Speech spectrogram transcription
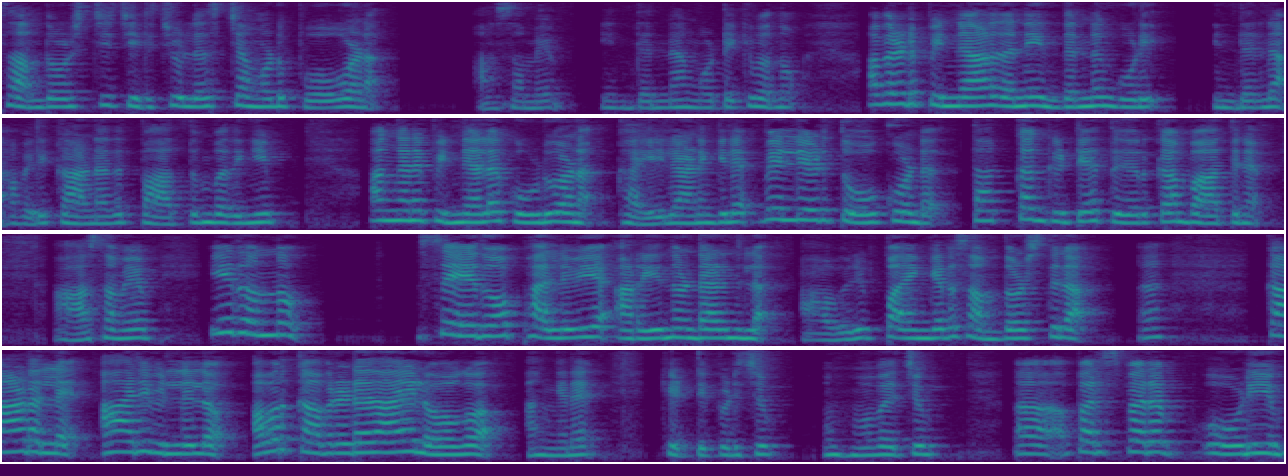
സന്തോഷിച്ച് ചിരിച്ചുല്ലസിച്ച് അങ്ങോട്ട് പോവുകയാണ്. ആ സമയം ഇന്ദ്രനെ അങ്ങോട്ടേക്ക് വന്നു. അവരുടെ പിന്നാലെ തന്നെ ഇന്ദ്രനും കൂടി. ഇന്ദ്രനെ അവർ കാണാതെ പാത്തും പതുങ്ങി അങ്ങനെ പിന്നാലെ കൂടുവാണ്. കയ്യിലാണെങ്കിൽ വലിയൊരു തോക്കുണ്ട്. തക്കം കിട്ടിയാൽ തീർക്കാൻ പാത്തിന്. ആ സമയം ഇതൊന്നും സേതോ പല്ലവിയെ അറിയുന്നുണ്ടായിരുന്നില്ല. അവർ ഭയങ്കര സന്തോഷത്തിലാ? കാടല്ലേ? ആരുമില്ലല്ലോ. അവർക്ക് അവരുടേതായ ലോകമാ അങ്ങനെ കെട്ടിപ്പിടിച്ചും ഉമ്മ വെച്ചും പരസ്പരം ഓടിയും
